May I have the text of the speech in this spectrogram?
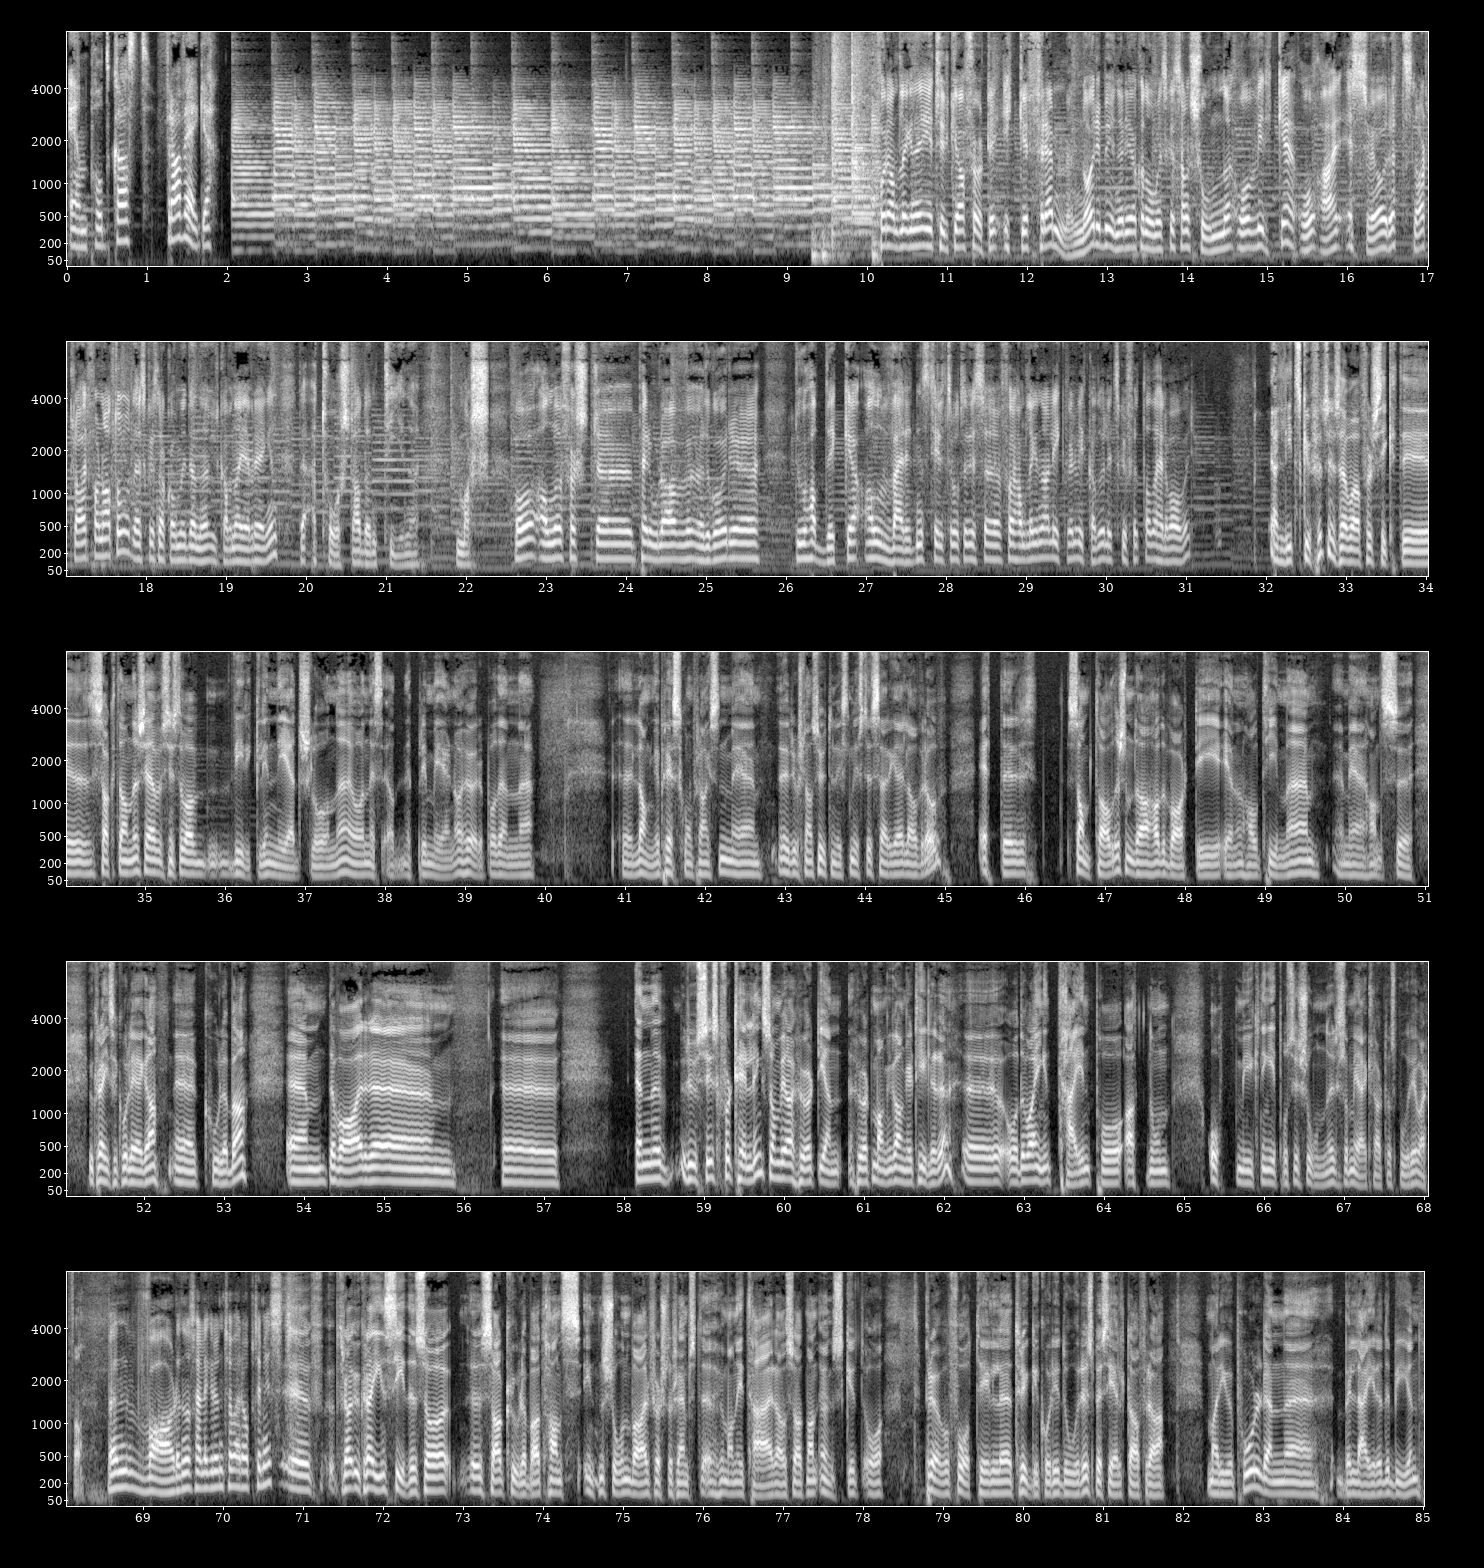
En podkast fra VG. Forhandlingene i Tyrkia førte ikke frem. Når begynner de økonomiske sanksjonene å virke? Og er SV og Rødt snart klar for Nato? Det skal vi snakke om i denne utgaven av Gjever-gjengen. Det er torsdag den 10. mars. Og aller først, eh, Per Olav Ødegaard. Eh, Du hadde ikke all verdens tiltro til disse forhandlingene. Likevel virka du litt skuffet da det hele var over? Ja, Litt skuffet syns jeg var forsiktig sagt, Anders. Jeg syns det var virkelig nedslående og deprimerende å høre på den eh, lange pressekonferansen med Russlands utenriksminister Sergej Lavrov etter samtaler som da hadde vart i en og en halv time med hans eh, ukrainske kollega Koleba. Det var eh, eh, en russisk fortelling som vi har hørt, igjen, hørt mange ganger tidligere. eh, Og det var ingen tegn på at noen oppmykning i posisjoner som jeg klarte å spore, i hvert fall. Men var det noe særlig grunn til å være optimist? Eh, Fra Ukrains side så eh, sa Kuleba at hans intensjon var først og fremst eh, humanitær. Altså at man ønsket å prøve å få til eh, trygge korridorer, spesielt da fra Mariupol, den eh, beleirede byen.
